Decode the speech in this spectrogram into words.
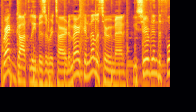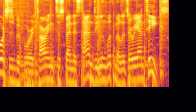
Craig Gottlieb is a retired American military man who served in the forces before retiring to spend his time dealing with military antiques.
